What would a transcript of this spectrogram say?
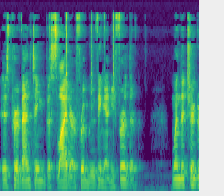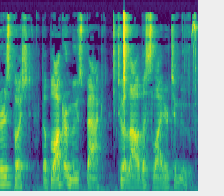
is preventing the slider from moving any further. When the trigger is pushed, the blocker moves back to allow the slider to move.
